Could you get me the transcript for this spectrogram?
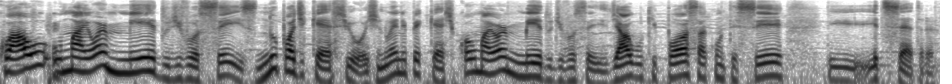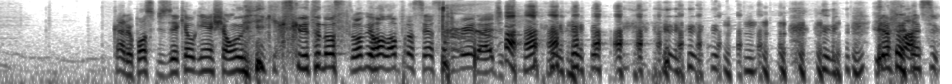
qual o maior medo de vocês no podcast hoje, no NPcast? Qual o maior medo de vocês? De algo que possa acontecer e, etc. Cara, eu posso dizer que alguém achar um link escrito Nostromo e rolar o processo de verdade. e é fácil.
